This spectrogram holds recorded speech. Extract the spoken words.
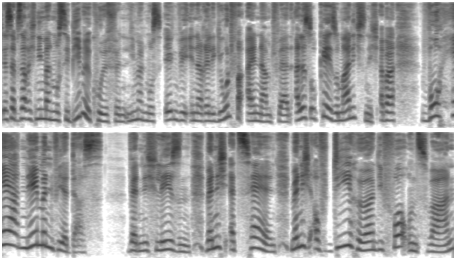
deshalb sage ich, niemand muss die Bibel cool finden. Niemand muss irgendwie in der Religion vereinnahmt werden. Alles okay, so meine ich es nicht. Aber woher nehmen wir das? wenn nicht lesen, wenn nicht erzählen, wenn nicht auf die hören, die vor uns waren,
